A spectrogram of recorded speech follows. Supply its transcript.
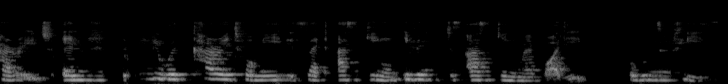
courage and really with courage for me it's like asking even just asking my body oh, would yeah. please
